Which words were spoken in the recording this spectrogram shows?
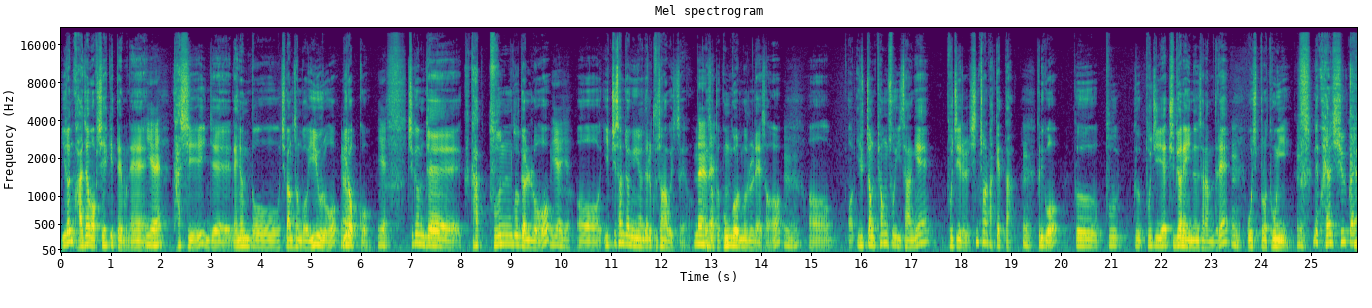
이런 과정 없이 했기 때문에 예. 다시 이제 내년도 지방선거 이후로 어. 미뤘고 예. 지금 이제 그 각 군구별로 예. 예. 어, 입지선정위원회를 구성하고 있어요. 네, 그래서 네. 그 공고문을 내서 음. 어, 어, 일정 평수 이상의 부지를 신청을 받겠다. 음. 그리고 그 부, 그 부지의 주변에 있는 사람들의 음. 50% 동의. 음. 근데 과연 쉬울까요?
